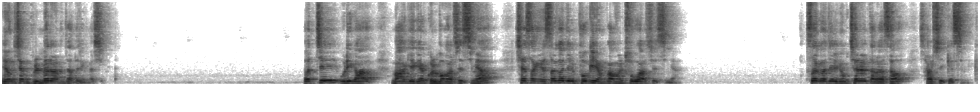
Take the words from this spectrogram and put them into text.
영생 불멸하는 자들인 것입니다. 어찌 우리가 마귀에게 굴복할 수 있으며 세상에 썩어질 부귀 영광을 추구할 수 있으며 썩어질 육체를 따라서 살 수 있겠습니까?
